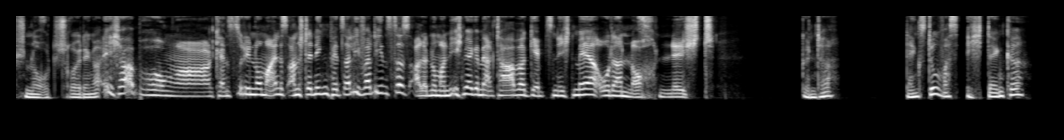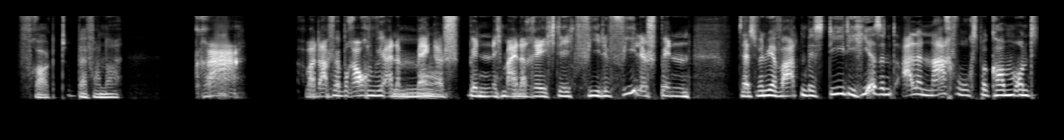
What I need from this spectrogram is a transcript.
schnurrt Schrödinger. Ich hab Hunger. Kennst du die Nummer eines anständigen Pizzalieferdienstes? Alle Nummern, die ich mir gemerkt habe, gibt's nicht mehr oder noch nicht. Günther, denkst du, was ich denke? fragt Befana. Krah. Aber dafür brauchen wir eine Menge Spinnen. Ich meine richtig viele, viele Spinnen. Selbst wenn wir warten, bis die, die hier sind, alle Nachwuchs bekommen und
